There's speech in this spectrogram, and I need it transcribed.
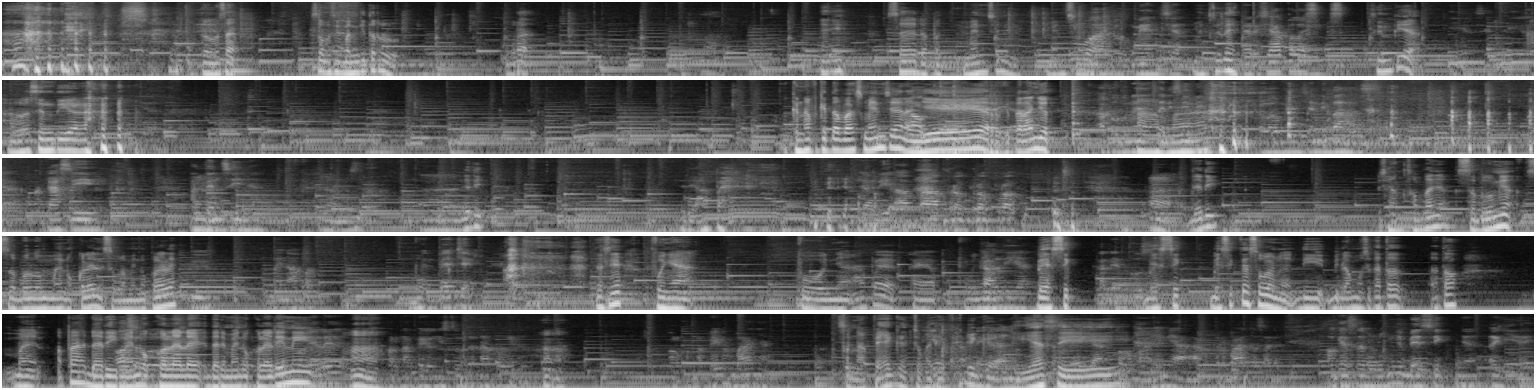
Tuh masa Sama simpan gitar dulu Berat Saya dapat mention nih Mention Waduh, mention. Mention deh Dari siapa lagi? Cynthia Iya, Cynthia. Halo Cynthia Iya. Kenapa kita bahas mention anjir iya, iya. Kita lanjut Apa gunanya saya di sini kalau mention dibahas? ya, makasih atensinya. Eh, Jadi Jadi Jadi apa prok prok prok? Ah, jadi yang sama tanya sebelumnya sebelum main ukulele sebelum main ukulele Hmm. Main apa? Main PC. terusnya punya punya apa ya kayak punya Kalian, basic kalian basic basic tuh sebelumnya di bidang musik atau atau main apa dari Oh, main sebelum- ukulele dari main ukulele ini Ukulele, ah pernah pegang pernah pegang cuma Iya, dia pernah pegang. pegang. iya sih. Kalau main ya terbatas ada. oke sebelumnya basicnya oh iya, iya.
